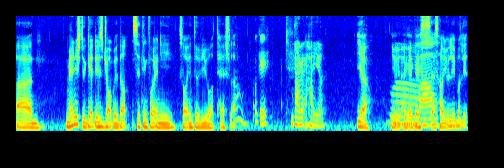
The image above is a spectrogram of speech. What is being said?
um, managed to get this job without sitting for any sort of interview or test. lah. okay. Direct hire. Yeah, you, I, I guess Wow. that's how you label it.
